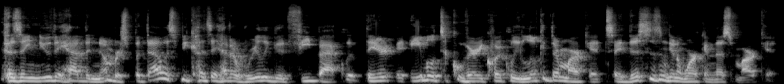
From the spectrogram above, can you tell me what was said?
because they knew they had the numbers. But that was because they had a really good feedback loop. They're able to very quickly look at their market, say, this isn't going to work in this market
